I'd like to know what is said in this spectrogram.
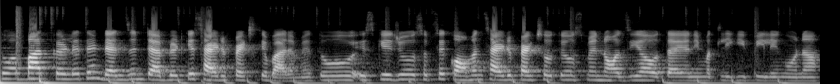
तो अब बात कर लेते हैं डेंजन टैबलेट के साइड इफ़ेक्ट्स के बारे में। तो इसके जो सबसे कॉमन साइड इफ़ेक्ट्स होते हैं, उसमें नोज़िया होता है, यानी मतली की फीलिंग होना,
